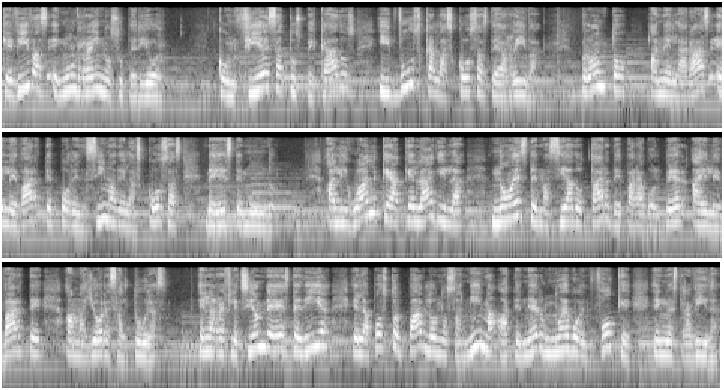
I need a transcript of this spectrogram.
que vivas en un reino superior. Confiesa tus pecados y busca las cosas de arriba. Pronto anhelarás elevarte por encima de las cosas de este mundo. Al igual que aquel águila, no es demasiado tarde para volver a elevarte a mayores alturas. En la reflexión de este día, el apóstol Pablo nos anima a tener un nuevo enfoque en nuestra vida.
